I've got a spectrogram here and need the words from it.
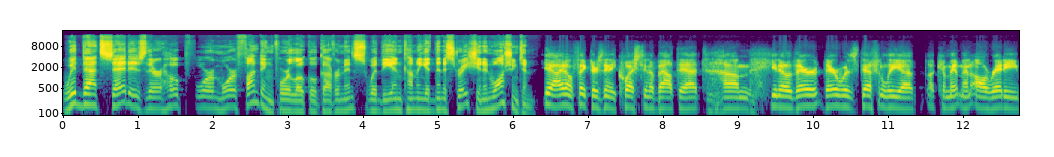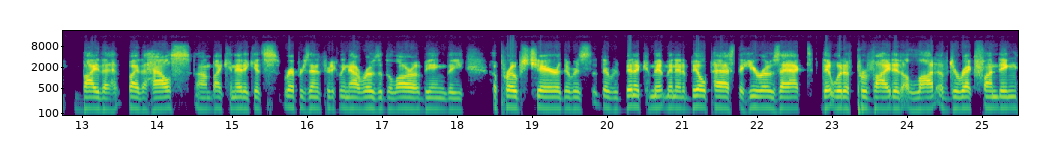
With that said, is there hope for more funding for local governments with the incoming administration in Washington? Yeah, I don't think there's any question about that. Um, you know, there there was definitely a, a, commitment already by the by the House, um, by Connecticut's representative, particularly now Rosa DeLauro being the approps chair. There was there had been a commitment and a bill passed, the HEROES Act, that would have provided a lot of direct funding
